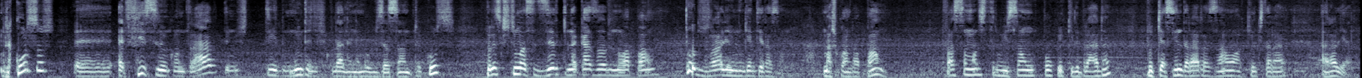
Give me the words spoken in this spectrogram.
recursos, é, é difícil encontrar, temos tido muita dificuldade na mobilização de recursos, por isso costuma-se dizer que na casa onde não há pão, todos ralham e ninguém tem razão. Mas quando há pão, faça uma distribuição um pouco equilibrada, porque assim dará razão àquilo que estará a ralhar.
